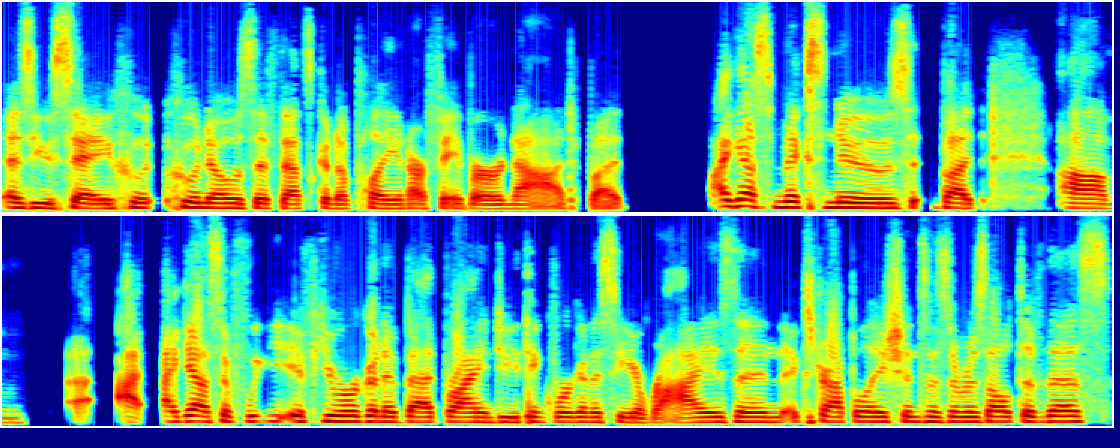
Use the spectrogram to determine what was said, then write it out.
as you say who who knows if that's going to play in our favor or not but i guess mixed news but um, I, I, guess if we if you were going to bet, Bryan, do you think we're going to see a rise in extrapolations as a result of this?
